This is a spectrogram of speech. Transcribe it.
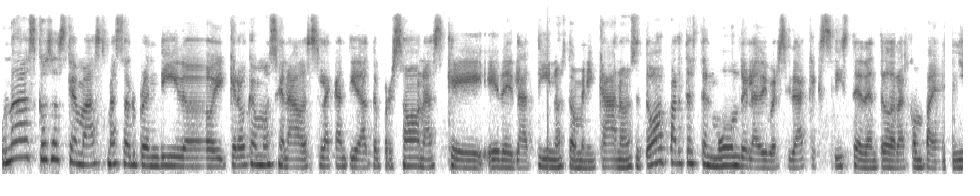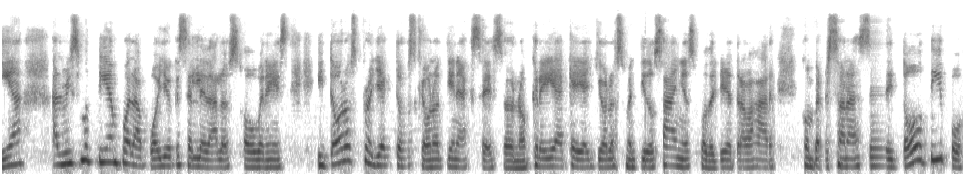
Una de las cosas que más me ha sorprendido y creo que emocionado es la cantidad de personas que, eh, de latinos, dominicanos, de todas partes del mundo y la diversidad que existe dentro de la compañía. Al mismo tiempo, el apoyo que se le da a los jóvenes y todos los proyectos que uno tiene acceso. No creía que yo a los 22 años podría trabajar con personas de todo tipo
